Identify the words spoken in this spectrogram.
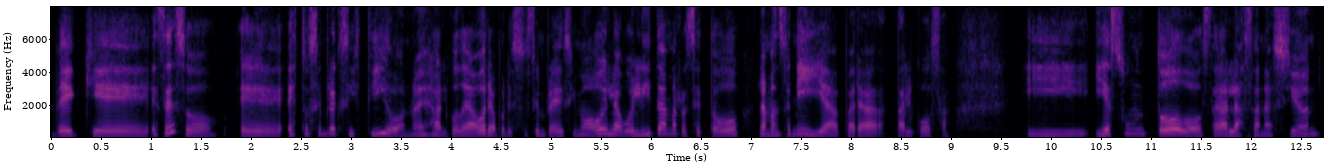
de que es eso, eh, esto siempre ha existido, no es algo de ahora, por eso siempre decimos, hoy la abuelita me recetó la manzanilla para tal cosa. Y, y es un todo, o sea, la sanación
